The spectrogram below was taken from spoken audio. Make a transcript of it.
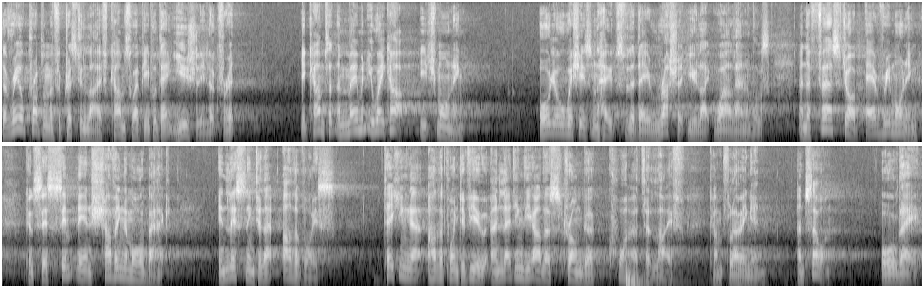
The real problem of the Christian life comes where people don't usually look for it. It comes at the moment you wake up each morning. All your wishes and hopes for the day rush at you like wild animals. And the first job every morning consists simply in shoving them all back in listening to that other voice, taking that other point of view and letting the other stronger, quieter life come flowing in, and so on, all day.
